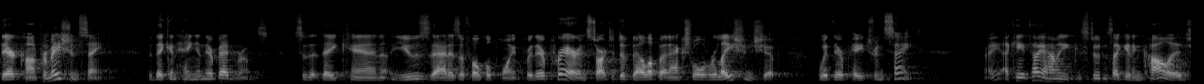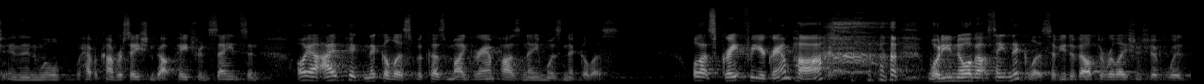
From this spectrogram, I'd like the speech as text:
their confirmation saint that they can hang in their bedrooms so that they can use that as a focal point for their prayer and start to develop an actual relationship with their patron saint. Right? I can't tell you how many students I get in college, and then we'll have a conversation about patron saints. And, oh, yeah, I picked Nicholas because my grandpa's name was Nicholas. Well, that's great for your grandpa. what do you know about St. Nicholas? Have you developed a relationship with,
